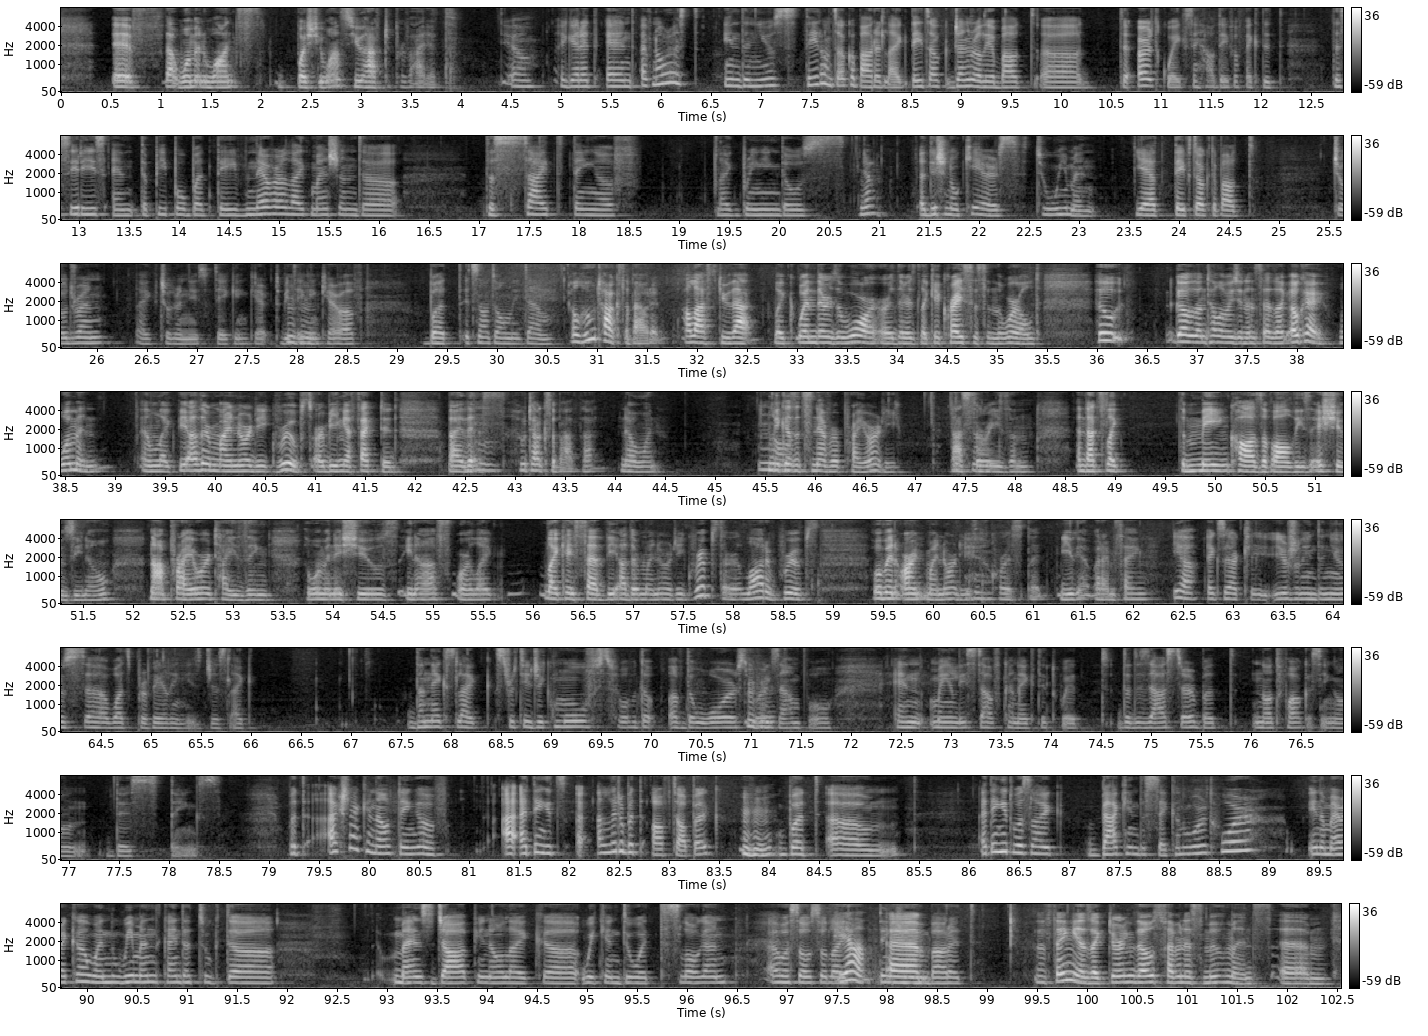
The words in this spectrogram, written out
if that woman wants what she wants, you have to provide it. Yeah, I get it. And I've noticed in the news they don't talk about it. Like they talk generally about uh, the earthquakes and how they've affected the cities and the people, but they've never like mentioned the the side thing of like bringing those Yeah. additional cares to women. Yeah, they've talked about children, like children needs to taken care to be taken Mhm. care of, but it's not only them. Well, who talks about it? I'll ask you that. Like when there's a war or there's like a crisis in the world, who goes on television and says like, okay, women and like the other minority groups are being affected by this? Mhm. Who talks about that? No one. No. Because it's never a priority. That's It's the not. reason. And that's like the main cause of all these issues, you know, not prioritizing the women issues enough or like like I said, the other minority groups. There are a lot of groups. Women aren't minorities, Yeah. of course, but you get what I'm saying. Yeah, exactly. Usually in the news, uh, what's prevailing is just like the next like strategic moves of the of the wars, for Mhm. example, and mainly stuff connected with the disaster, but not focusing on these things. But actually, I can now think of. I, I think it's a, a little bit off topic, Mm-hmm. but um, I think it was like back in the Second World War in America when women kind of took the men's job, you know, like uh, "we can do it" slogan. I was also like Yeah, thinking um, about it. The thing is, like during those feminist movements, um,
